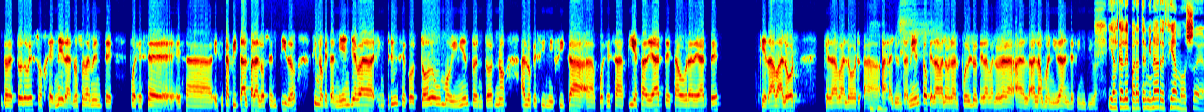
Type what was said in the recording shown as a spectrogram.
Entonces todo eso genera no solamente pues ese, ese capital para los sentidos, sino que también lleva intrínseco todo un movimiento en torno a lo que significa ah, pues esa pieza de arte, esa obra de arte que da valor que da valor al ayuntamiento, que da valor al pueblo y que da valor a, la humanidad, en definitiva. Y, alcalde, para terminar, decíamos, eh,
